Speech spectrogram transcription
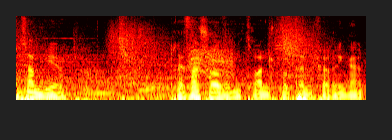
Was haben wir? Trefferchance um 20% verringert.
